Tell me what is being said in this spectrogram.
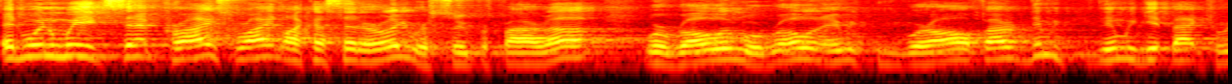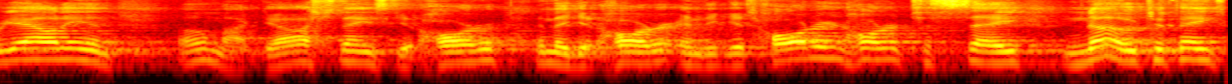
And when we accept Christ, right, like I said earlier, we're super fired up. We're rolling, we're rolling, we're all fired. Then we, then we get back to reality, and oh my gosh, things get harder, and they get harder, and it gets harder and harder to say no to things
